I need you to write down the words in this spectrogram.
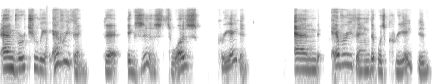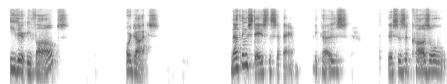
And virtually everything that exists was created. And everything that was created either evolves or dies. Nothing stays the same because this is a causal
